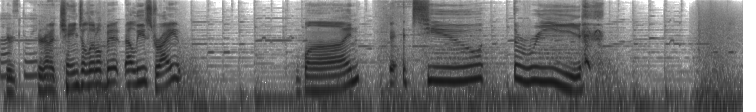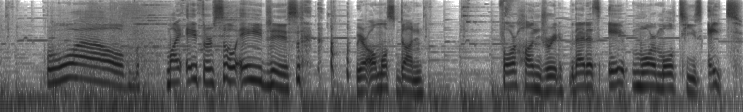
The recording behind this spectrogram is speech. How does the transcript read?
you're, you're gonna change a little bit at least, right? One, two, three. wow, my Aether so ages. we are almost done. 400. That is eight more multis. Eight.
